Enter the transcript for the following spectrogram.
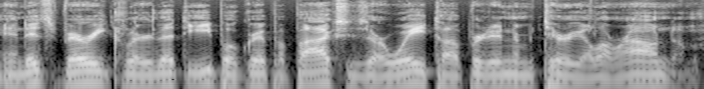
and it's very clear that the EpoGrip epoxies are way tougher than the material around them.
